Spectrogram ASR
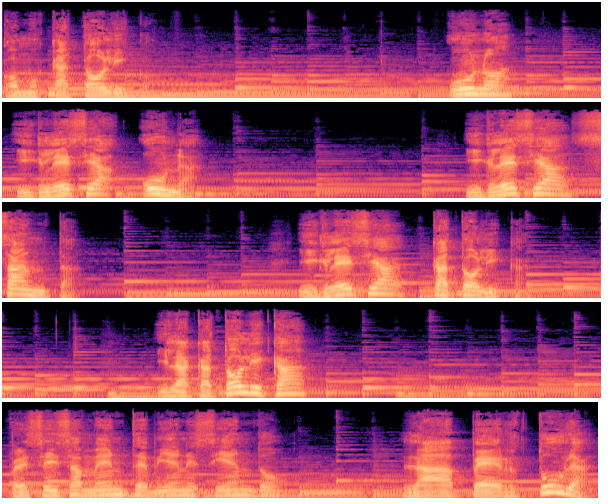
como católico. Uno, iglesia una, iglesia santa, iglesia católica. Y la católica precisamente viene siendo la apertura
